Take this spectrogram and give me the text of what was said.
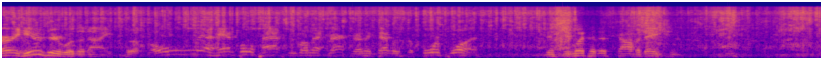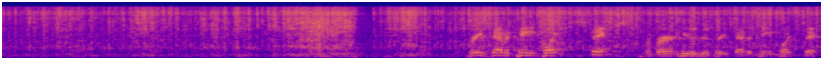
Murray Huser with a nice hook. Only a handful of passes on that tractor. I think that was the fourth one since he went to this combination. Three seventeen point six for Vern Huser. Three seventeen point six.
